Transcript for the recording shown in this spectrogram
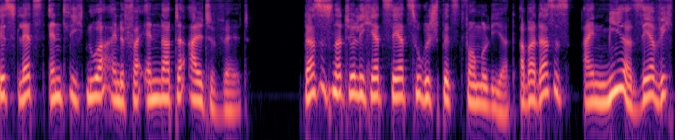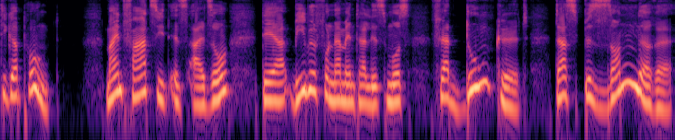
ist letztendlich nur eine veränderte alte Welt. Das ist natürlich jetzt sehr zugespitzt formuliert, aber das ist ein mir sehr wichtiger Punkt. Mein Fazit ist also, der Bibelfundamentalismus verdunkelt das Besondere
